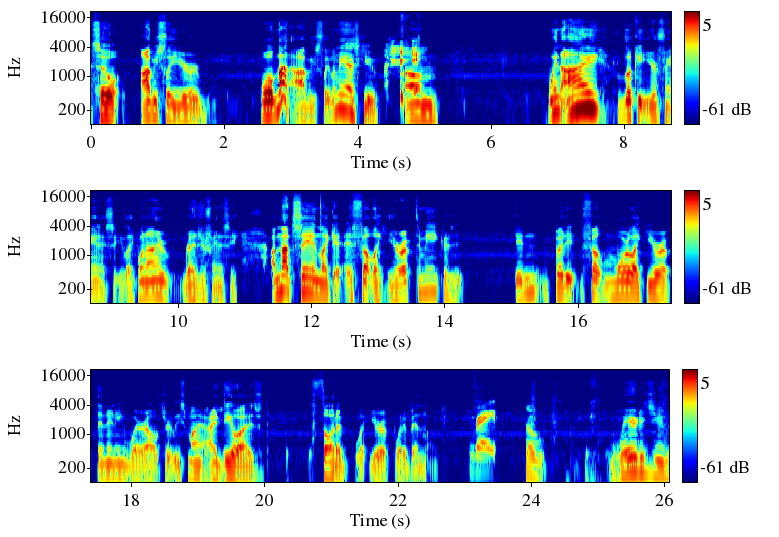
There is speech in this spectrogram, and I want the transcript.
so obviously you're, well, not obviously. Let me ask you, um, when I look at your fantasy, like when I read your fantasy, I'm not saying like it, it felt like Europe to me because it didn't, but it felt more like Europe than anywhere else, or at least my idealized thought of what Europe would have been like. right So, where did you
